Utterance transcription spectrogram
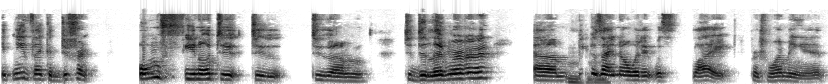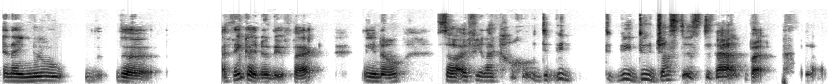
it needs like a different oomph you know to to to um to deliver um because Mhm. i know what it was like performing it and i knew the I think I know the effect, you know. So I feel like, oh, did we did we do justice to that? But you know,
